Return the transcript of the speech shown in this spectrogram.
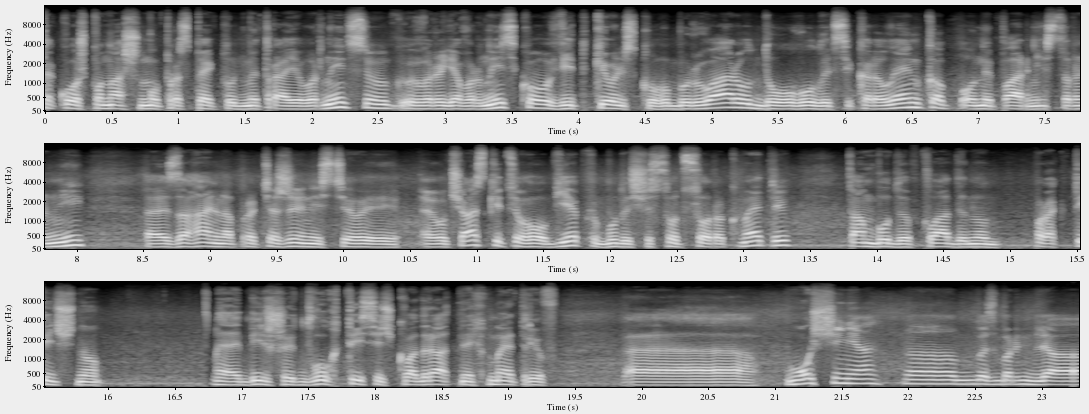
також по нашому проспекту Дмитра Яворницького від Кьольського бульвару до вулиці Короленко по непарній стороні. Е, Загальна протяженість цієї е, участки цього об'єкту буде 640 метрів. Там буде вкладено практично е, більше двох тисяч квадратних метрів мощення для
